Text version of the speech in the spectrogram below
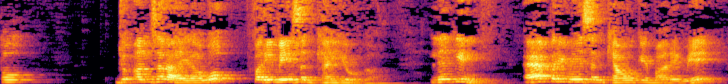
तो जो आंसर आएगा वो परिमेय संख्या ही होगा। लेकिन अपरिमेय संख्याओं के बारे में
